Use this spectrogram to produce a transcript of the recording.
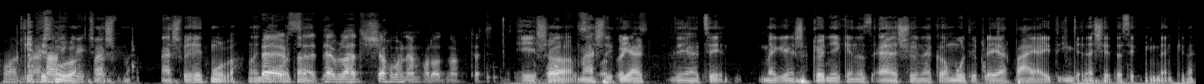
Har- Két hét múlva? Más, másfél hét múlva? Nagyjából Persze, de hát sehova nem haladnak. Tehát És a második. DLC megjelenés a környékén az elsőnek a multiplayer pályáit ingyenesé teszik mindenkinek.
